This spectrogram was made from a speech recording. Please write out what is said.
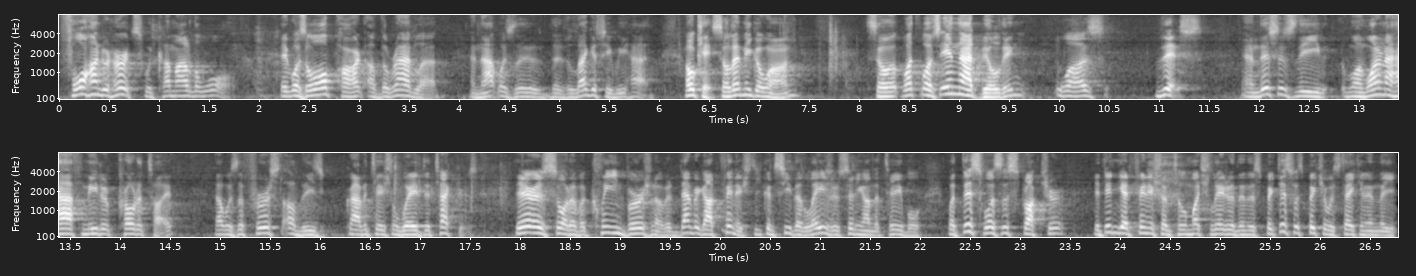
400 hertz would come out of the wall. It was all part of the RAD lab, and that was the, the, the legacy we had. Okay, so let me go on. So what was in that building was this. And this is the one, one and a half meter prototype. That was the first of these gravitational wave detectors. There is sort of a clean version of it. It never got finished. You can see the laser sitting on the table. But this was the structure. It didn't get finished until much later than this picture. This picture was taken in the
